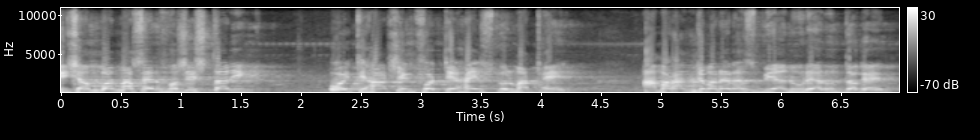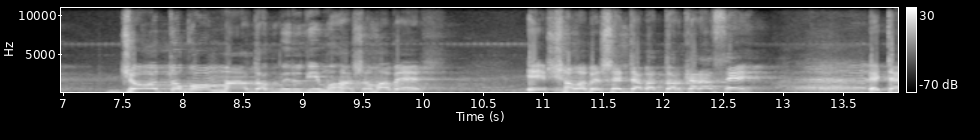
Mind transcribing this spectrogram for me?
ডিসেম্বর মাসের পঁচিশ তারিখ, ঐতিহাসিক ফতে হাই স্কুল মাঠে আমার আঞ্জমানের এসবিআই নুরের উদ্যোগে যতটুকু মাদক বিরোধী মহাসমাবেশ, এই সমাবেশে যাবার দরকার আছে? এটা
